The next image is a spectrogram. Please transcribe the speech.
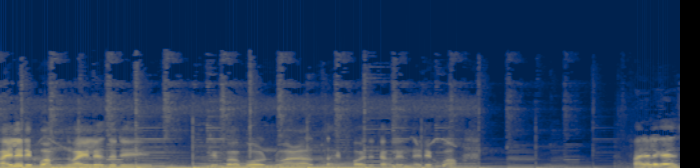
পাৰিলে দেখুৱাম নোৱাৰিলে যদি দেখুৱাব নোৱাৰা টাইপ হয় তেতিয়াহ'লে নেদেখুৱাওঁ। ফাইনেলি গাইজ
